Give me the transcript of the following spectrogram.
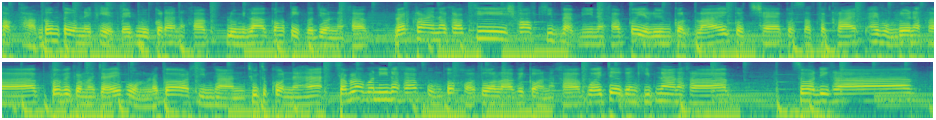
สอบถามเพิ่มเติมในเพจ Facebook ก็ได้นะครับ lumila กล้องติดรถยนต์นะครับและใครนะครับที่ชอบคลิปแบบนี้นะครับก็อย่าลืมกดไลค์กดแชร์กด subscribe ให้ผมด้วยนะครับเพื่อเป็นกำลังใจให้ผม แล้วก็ทีมงานทุกๆคนนะฮะสำหรับวันนี้นะครับผมก็ขอตัวลาไปก่อนนะครับ ไว้เจอกันคลิปหน้านะครับสวัสดีครับ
